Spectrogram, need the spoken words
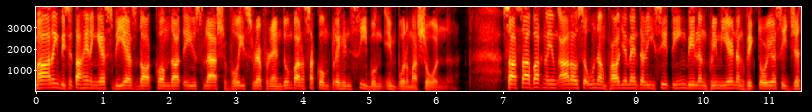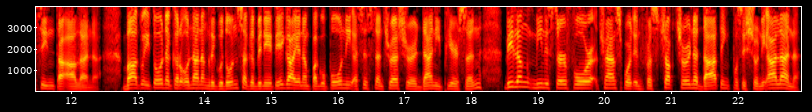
Maaring bisitahin ang sbs.com.au slash voice referendum para sa komprehensibong impormasyon. Sasabak ngayong araw sa unang parliamentary sitting bilang premier ng Victoria si Jacinta Alan. Bago ito, nagkaroon na ng regodon sa gabinete gaya ng pag-upo ni Assistant Treasurer Danny Pearson bilang Minister for Transport Infrastructure na dating posisyon ni Alan.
